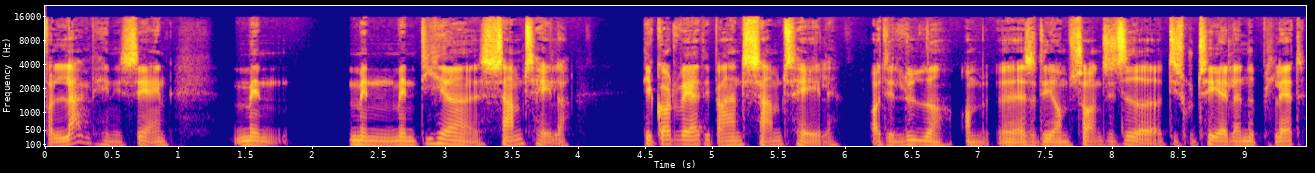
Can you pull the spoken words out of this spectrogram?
for langt hen i serien, men, men, men de her samtaler, det kan godt være, at det er bare en samtale, og det lyder om, øh, altså det er om sådan, de sidder og diskuterer et eller andet plat,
